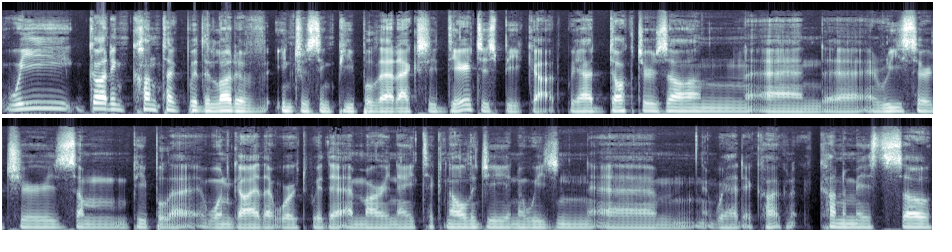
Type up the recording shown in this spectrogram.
we got in contact with a lot of interesting people that actually dared to speak out. We had doctors on and uh, researchers, some people, uh, one guy that worked with the mRNA technology in Norwegian. Um, we had economists. So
